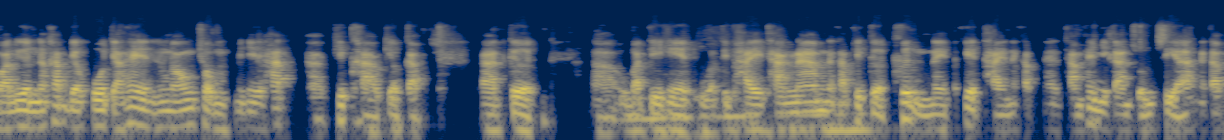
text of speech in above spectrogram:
ก่อนอื่นนะครับ เดี๋ยวครูจะให้น้องๆชมวิดีทัศน์คลิปข่าวเกี่ยวกับการเกิด อุบัติเหตุอุบัติภัยทางน้ำนะครับที่เกิดขึ้นในประเทศไทยนะครับทำให้มีการสูญเสียนะครับ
